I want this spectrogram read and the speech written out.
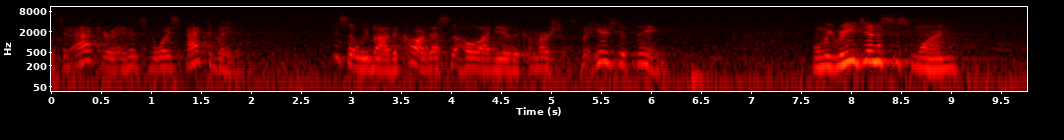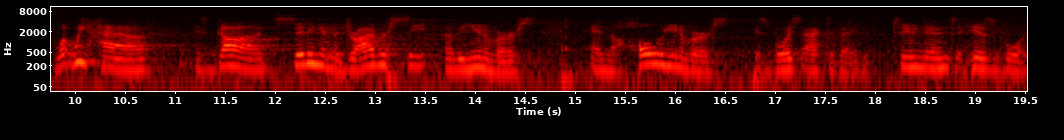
It's an Acura, and it's voice activated. And so we buy the car. That's the whole idea of the commercials. But here's the thing when we read Genesis 1, what we have is God sitting in the driver's seat of the universe, and the whole universe is voice activated, tuned in to His voice.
